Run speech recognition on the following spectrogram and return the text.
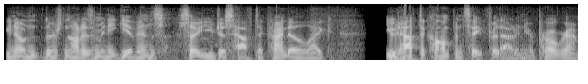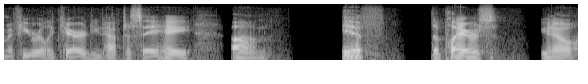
you know there's not as many givens, so you just have to kind of like you'd have to compensate for that in your program if you really cared. You'd have to say, hey, um, if the player's you know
